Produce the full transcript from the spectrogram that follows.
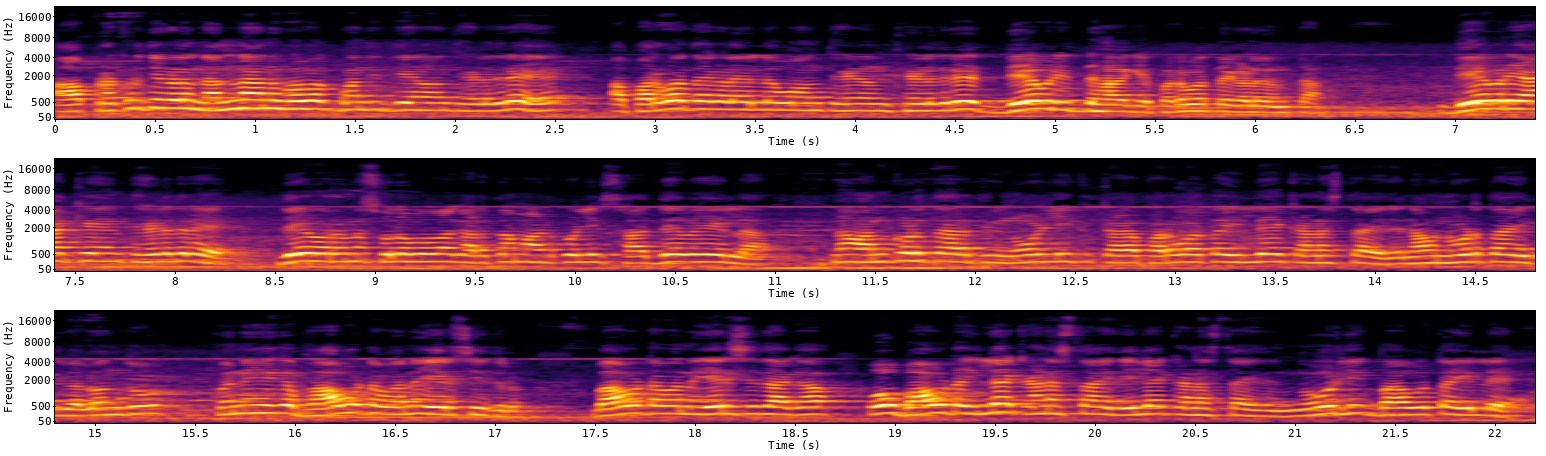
ಆ ಪ್ರಕೃತಿಗಳ ನನ್ನ ಅನುಭವಕ್ಕೆ ಬಂದಿದ್ದೇನು ಅಂತ ಹೇಳಿದ್ರೆ, ಆ ಪರ್ವತಗಳೆಲ್ಲವೋ ಅಂತ ಹೇಳಿ, ಅಂತ ಹೇಳಿದ್ರೆ ದೇವರಿದ್ದ ಹಾಗೆ ಪರ್ವತಗಳು ಅಂತ. ದೇವರು ಯಾಕೆ ಅಂತ ಹೇಳಿದ್ರೆ ದೇವರನ್ನು ಸುಲಭವಾಗಿ ಅರ್ಥ ಮಾಡ್ಕೊಳ್ಳಿಕ್ಕೆ ಸಾಧ್ಯವೇ ಇಲ್ಲ. ನಾವು ಅಂದ್ಕೊಳ್ತಾ ಇರ್ತೀವಿ, ನೋಡ್ಲಿಕ್ಕೆ ಕ, ಪರ್ವತ ಇಲ್ಲೇ ಕಾಣಿಸ್ತಾ ಇದೆ. ನಾವು ನೋಡ್ತಾ ಇದ್ವಿ, ಅಲ್ಲೊಂದು ಕೊನೆಗೆ ಬಾವುಟವನ್ನು ಏರಿಸಿದ್ರು. ಬಾವುಟವನ್ನು ಏರಿಸಿದಾಗ, ಓ, ಬಾವುಟ ಇಲ್ಲೇ ಕಾಣಿಸ್ತಾ ಇದೆ, ಇಲ್ಲೇ ಕಾಣಿಸ್ತಾ ಇದೆ. ನೋಡ್ಲಿಕ್ಕೆ ಬಾವುಟ ಇಲ್ಲೇ.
